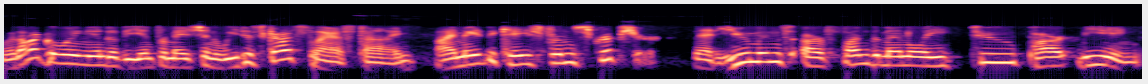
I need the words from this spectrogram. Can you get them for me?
Without going into the information we discussed last time, I made the case from Scripture that humans are fundamentally two part beings.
